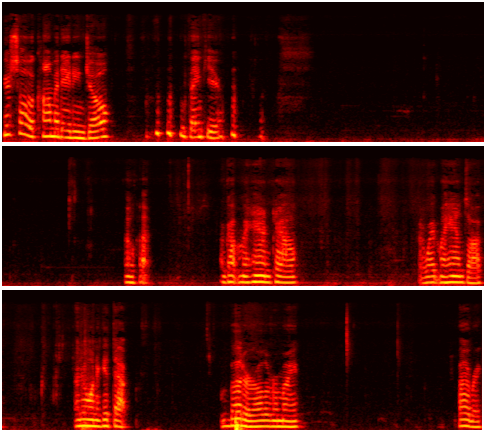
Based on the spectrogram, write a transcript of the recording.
You're so accommodating, Joe. Thank you. okay. I got my hand towel. I wipe my hands off. I don't want to get that butter all over my fabric.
